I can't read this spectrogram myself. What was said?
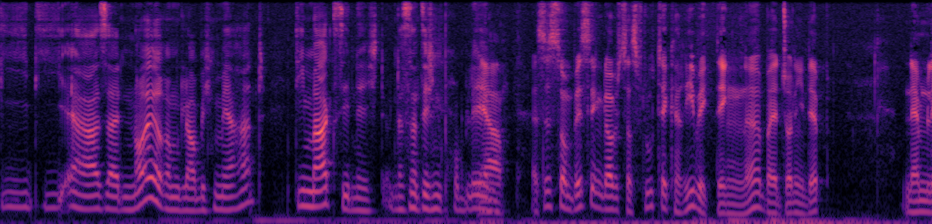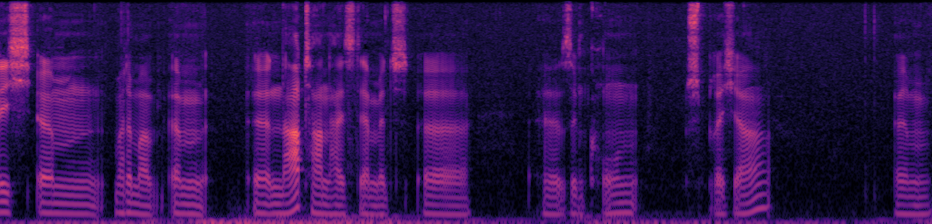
die, die er seit neuerem, glaube ich, mehr hat, die mag sie nicht. Und das ist natürlich ein Problem. Ja, es ist so ein bisschen, glaube ich, das Fluch der Karibik-Ding, ne, bei Johnny Depp. Nämlich, ähm, warte mal, ähm, äh, Nathan heißt der mit äh, äh, Synchronsprecher. Ähm,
